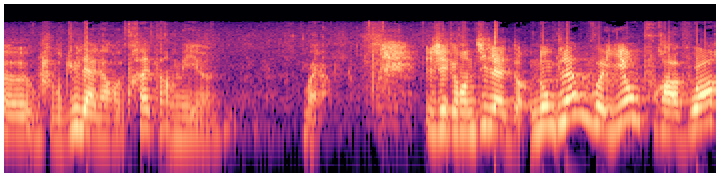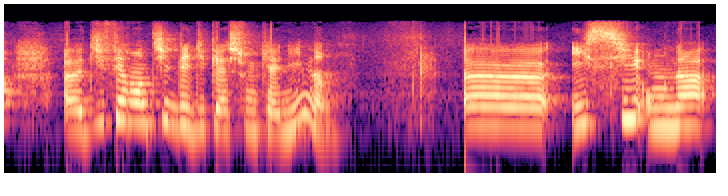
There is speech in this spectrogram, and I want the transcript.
Euh, aujourd'hui, il est à la retraite, hein, mais euh, voilà. J'ai grandi là-dedans. Donc là, vous voyez, on pourra avoir euh, différents types d'éducation canine. ici, on a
